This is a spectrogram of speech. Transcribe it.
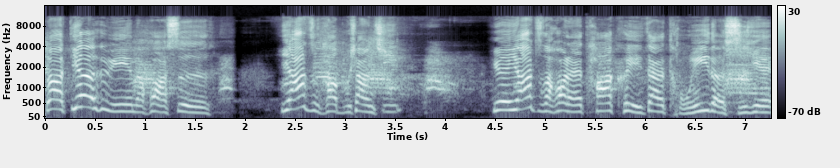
那第二个原因的话是。鸭子它不像鸡，因为鸭子的话呢，它可以在统一的时间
